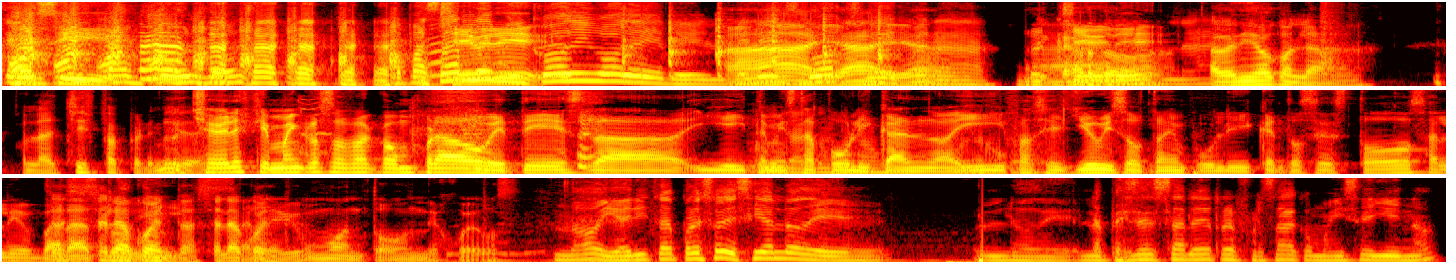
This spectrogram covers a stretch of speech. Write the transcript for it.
Oh, sí. A pasarle Chévere. mi código de, de, del Ah, Xbox ya, eh, ya. para. Ricardo ha venido con la, con la chispa Lo prendida. chévere es que Microsoft ha comprado Bethesda y también está publicando ahí. Fácil Ubisoft también publica. Entonces todo sale barato. la y cuenta, se la cuenta. Un montón de juegos. No, y ahorita por eso decía lo de lo de la PC sale reforzada, como dice Gino.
